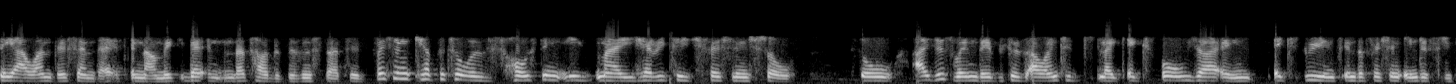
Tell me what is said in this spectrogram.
say, "I want this and that," and I'll make that. And that's how the business started. Fashion Capital was hosting my heritage fashion show. So I just went there because I wanted like exposure and experience in the fashion industry.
